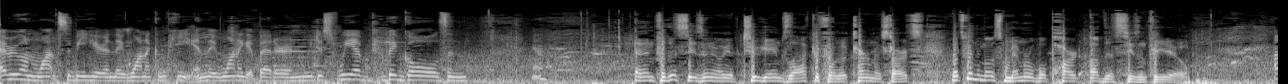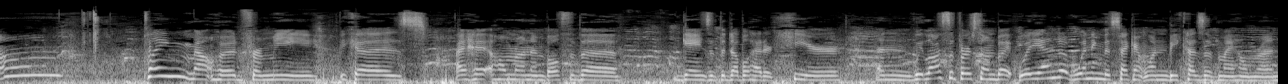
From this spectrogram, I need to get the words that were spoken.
everyone wants to be here and they want to compete and they want to get better. And we just, we have big goals and yeah. And then for this season, you, know, you have two games left before the tournament starts. What's been the most memorable part of this season for you? Um, playing Mount Hood for me because I hit home run in both of the games at the doubleheader here, and we lost the first one, but we ended up winning the second one because of my home run,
